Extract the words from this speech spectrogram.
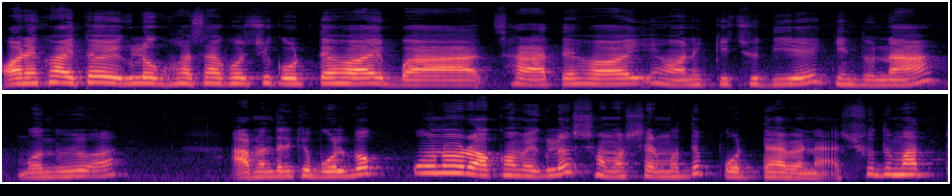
অনেক হয়তো এগুলো ঘষাঘষি করতে হয় বা ছাড়াতে হয়, অনেক কিছু দিয়ে, কিন্তু না, বন্ধুরা আপনাদেরকে বলব কোনো রকম এগুলো সমস্যার মধ্যে পড়তে হবে না। শুধুমাত্র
